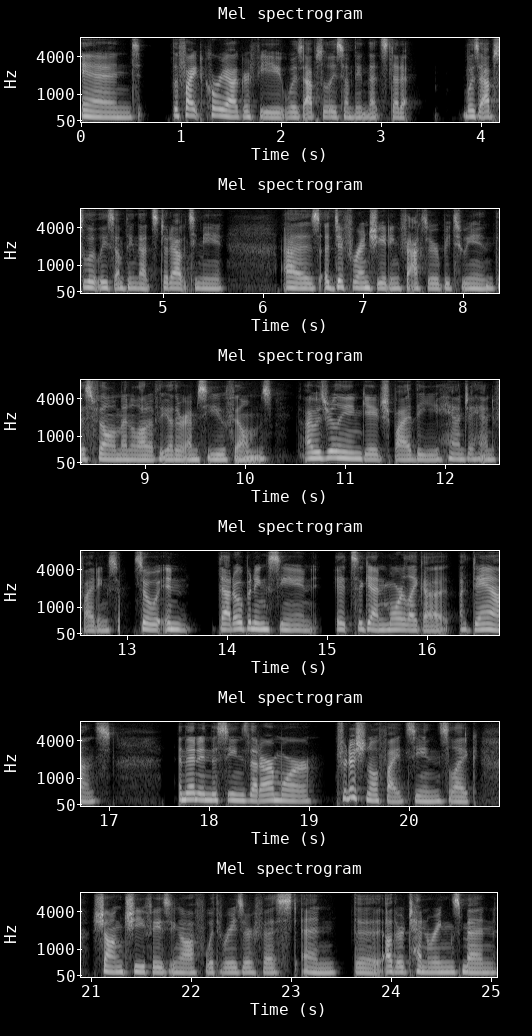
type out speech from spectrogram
And the fight choreography was absolutely something that stood was absolutely something that stood out to me as a differentiating factor between this film and a lot of the other MCU films. I was really engaged by the hand-to-hand fighting. So, so in that opening scene, it's again more like a, a dance. And then in the scenes that are more traditional fight scenes like Shang-Chi facing off with Razor Fist and the other Ten Rings men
